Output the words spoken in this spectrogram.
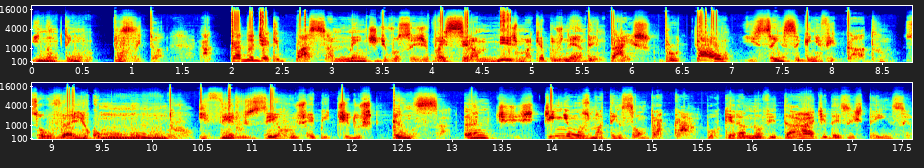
E não tenho dúvida, a cada dia que passa a mente de vocês vai ser a mesma que a dos neandertais. Brutal e sem significado. Sou velho como o mundo e ver os erros repetidos cansa. Antes tínhamos uma atenção pra cá, porque era novidade da existência.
